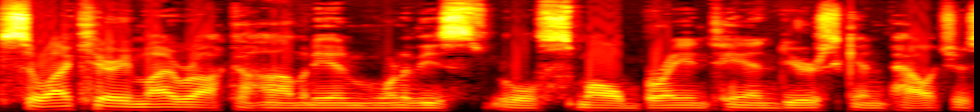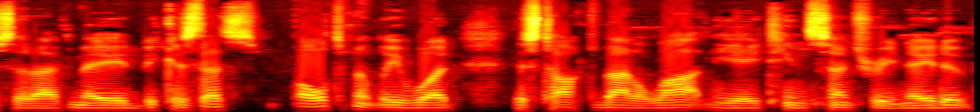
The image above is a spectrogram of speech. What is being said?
So I carry my rockahominy in one of these little small brain tan deerskin pouches that I've made because that's ultimately what is talked about a lot in the 18th century. Native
